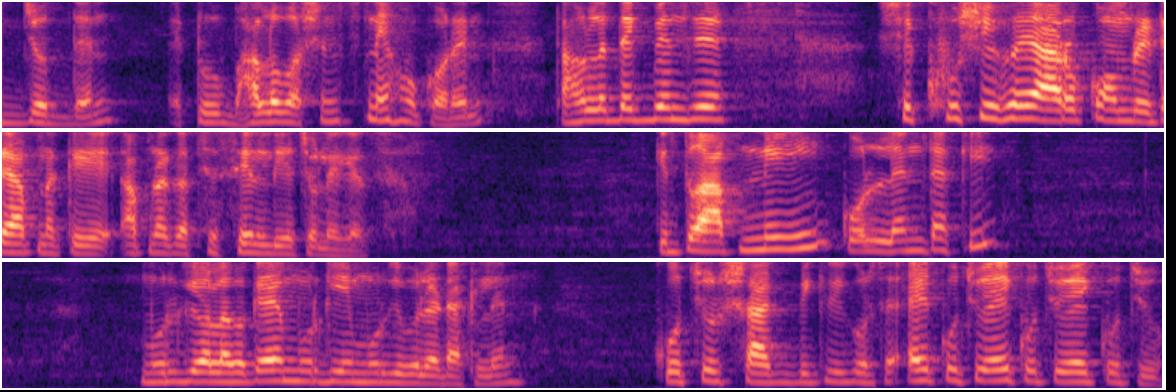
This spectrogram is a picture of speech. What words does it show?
ইজ্জত দেন, একটু ভালোবাসেন, স্নেহ করেন। তাহলে দেখবেন যে সে খুশি হয়ে আরও কম রেটে আপনাকে, আপনার কাছে সেল দিয়ে চলে গেছে। কিন্তু আপনি করলেনটা কি? মুরগিওয়ালাকে "এই মুরগি মুরগি বলে ডাকলেন। কচুর শাক বিক্রি করছে। এই কচু এই কচু এই কচু।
